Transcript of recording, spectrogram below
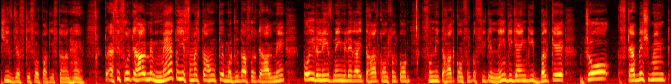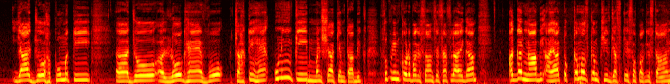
چیف جسٹس آف پاکستان ہیں۔ تو ایسی صورتحال میں میں تو یہ سمجھتا ہوں کہ موجودہ صورتحال میں کوئی ریلیف نہیں ملے گا۔ اتحاد کونسل کو، سنی اتحاد کونسل کو سیٹیں نہیں دی جائیں گی، بلکہ جو اسٹیبلشمنٹ یا جو حکومتی جو لوگ ہیں، وہ چاہتے ہیں انہی کی منشا کے مطابق سپریم کورٹ آف پاکستان سے فیصلہ آئے گا۔ اگر نہ بھی آیا تو کم از کم چیف جسٹس آف پاکستان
